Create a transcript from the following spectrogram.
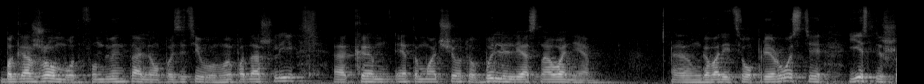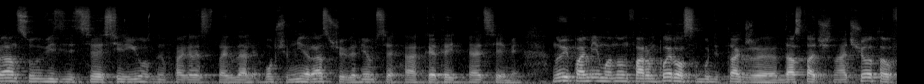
багажом вот, фундаментального позитива мы подошли э, к этому отчету, были ли основания говорить о приросте, есть ли шанс увидеть э, серьезный прогресс и так далее. В общем, не раз еще вернемся э, к этой э, теме. Ну и помимо Non-Farm Perils будет также достаточно отчетов,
